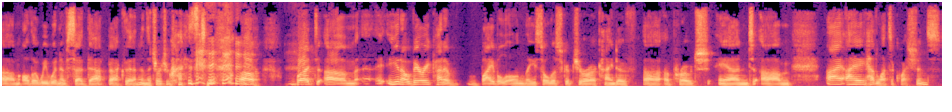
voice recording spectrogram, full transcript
um, although we wouldn't have said that back then in the Church of Christ. Uh, but um, you know, very kind of Bible only, sola scriptura kind of uh, approach, and um, I, I, had lots of questions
